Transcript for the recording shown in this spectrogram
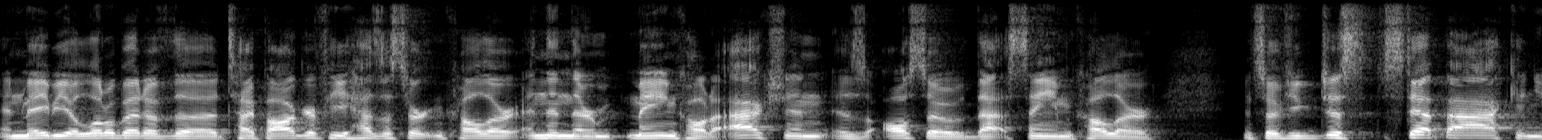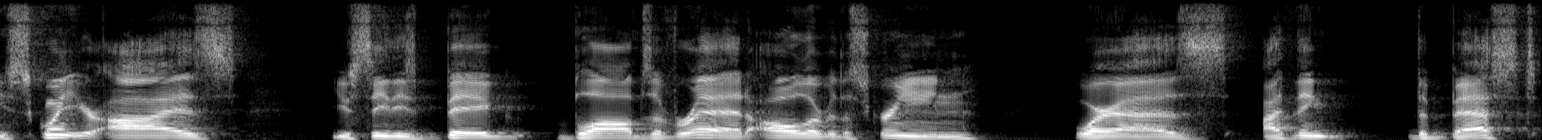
and maybe a little bit of the typography has a certain color and then their main call to action is also that same color and so if you just step back and you squint your eyes, you see these big blobs of red all over the screen. Whereas I think the best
